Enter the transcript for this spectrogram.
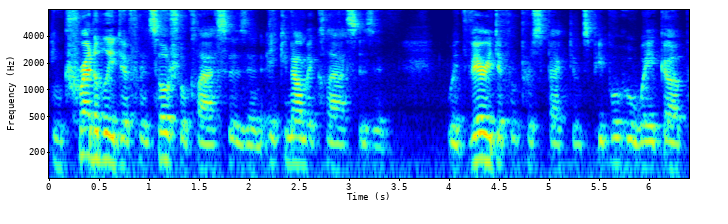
incredibly different social classes and economic classes, and with very different perspectives. People who wake up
